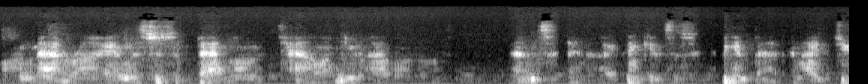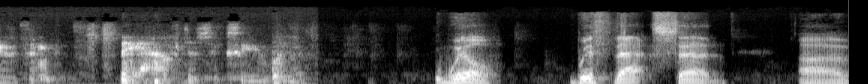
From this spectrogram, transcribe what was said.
on Matt Ryan. This is a bet on the talent you have on offense, and I think it's a significant bet. And I do think they have to succeed with it. Will, with that said, uh,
